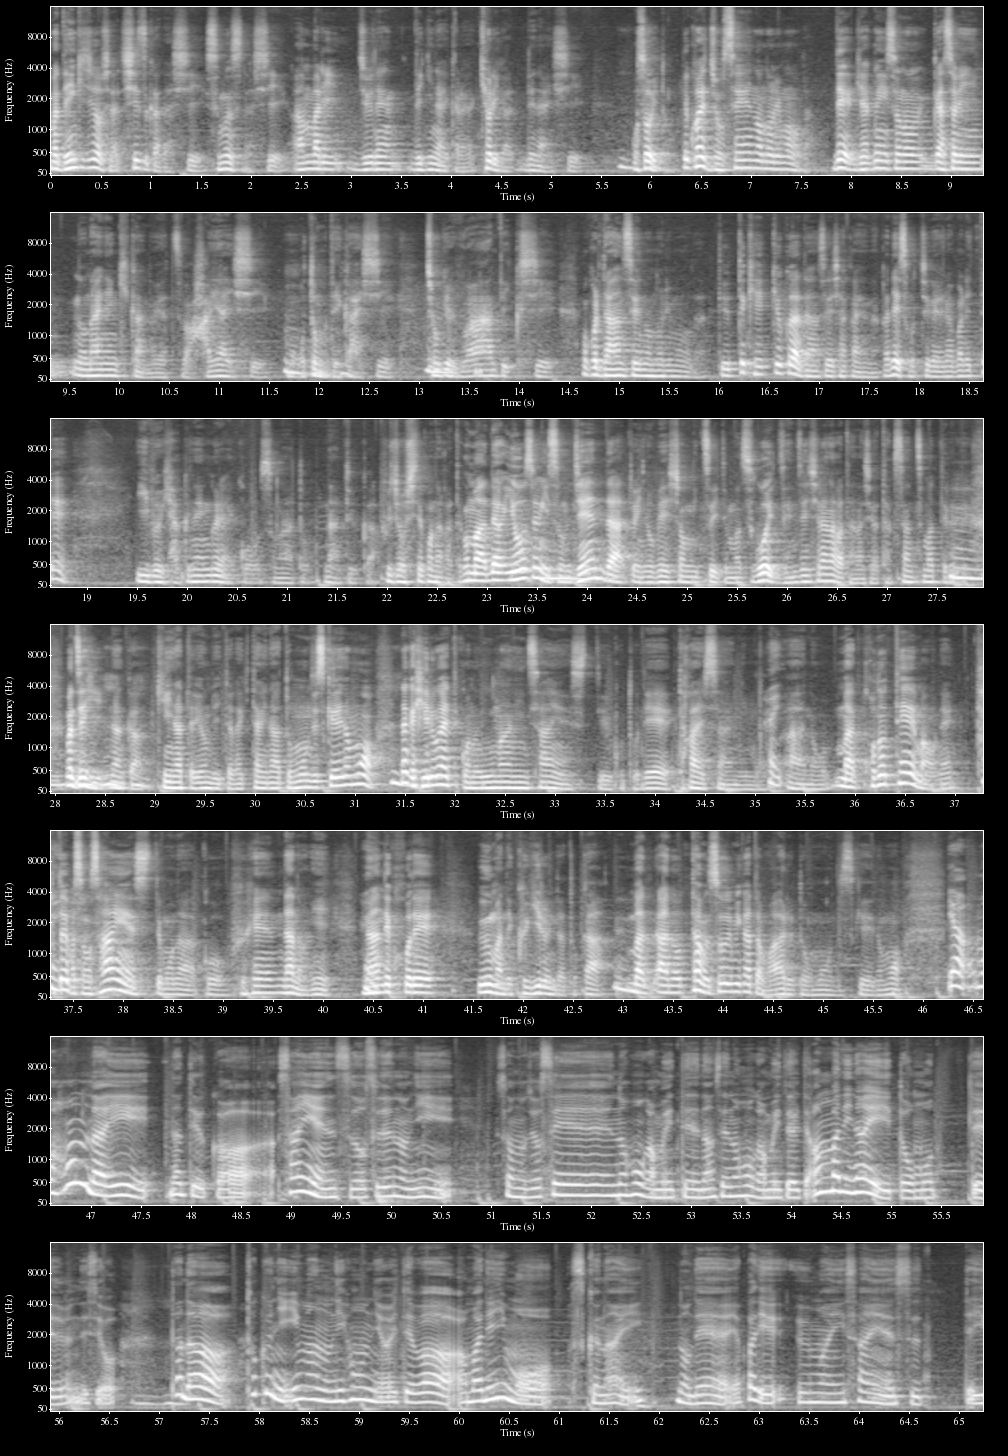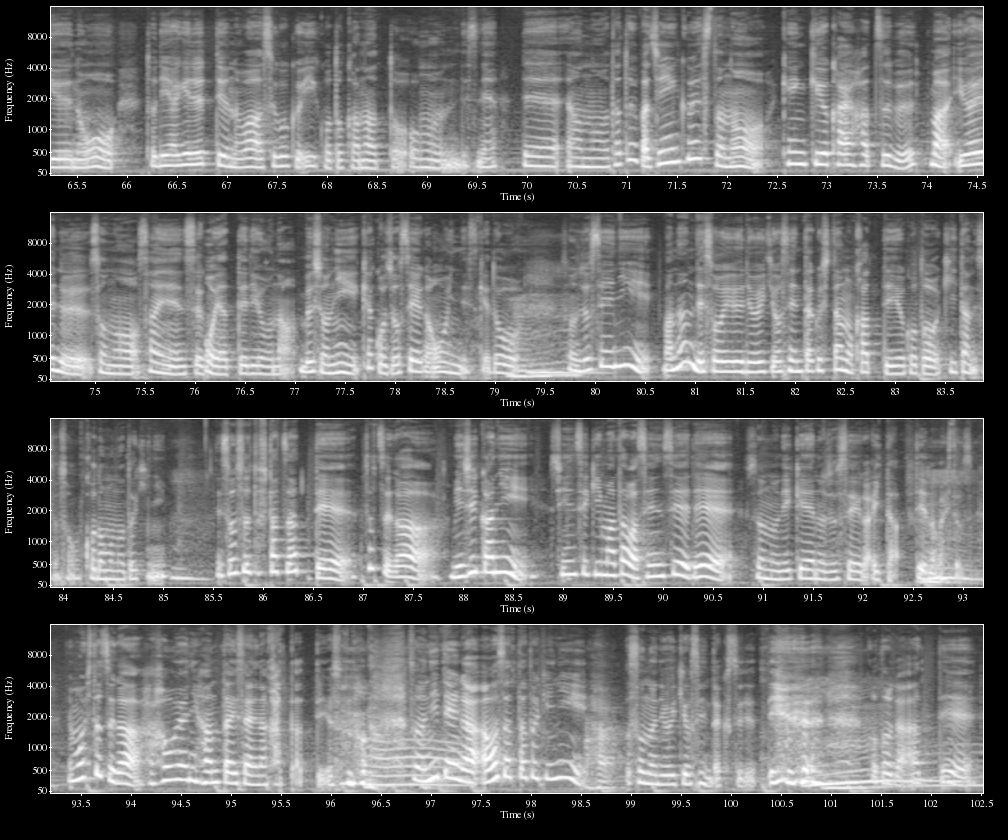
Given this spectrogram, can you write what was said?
まあ、電気自動車静かだしスムースだしあんまり充電できないから距離が出ないし遅いと。でこれは女性の乗り物だ。で逆にそのガソリンの内燃機関のやつは速いしもう音もでかいし長距離ブワーンっていくしこれ男性の乗り物だって言って結局は男性社会の中でそっちが選ばれて EV100 年ぐらいこうその後なんていうか浮上してこなかった、まあ、だから要するにそのジェンダーとイノベーションについて、まあ、すごい全然知らなかった話がたくさん詰まってるんで、まあ、ぜひなんか気になったら読んでいただきたいなと思うんですけれども、なんか翻ってこの「ウーマン・イン・サイエンス」っていうことで高橋さんにも、はい、あのまあ、このテーマをね例えばそのサイエンスってものはこう普遍なのに、なんでここでウーマンで区切るんだとか、うん、まあ、あの多分そういう見方もあると思うんですけれどもいや、まあ、本来なんていうかサイエンスをするのにその女性の方が向いてる男性の方が向いてるってあんまりないと思ってるんですよ。うん、ただ特に今の日本においてはあまりにも少ないのでやっぱりウーマン・イン・サイエンスっていうのを取り上げるっていうのはすごくいいことかなと思うんですね。であの例えばジーンクエストの研究開発部、まあ、いわゆるそのサイエンスをやってるような部署に結構女性が多いんですけどその女性に、まあ、なんでそういう領域を選択したのかっていうことを聞いたんですよその子供の時に。でそうすると2つあって1つが身近に親戚または先生でその理系の女性がいたっていうのが1つ。でもう1つが母親に反対されなかったっていうその その2点が合わさった時にその領域を選択するっていうことがあって。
